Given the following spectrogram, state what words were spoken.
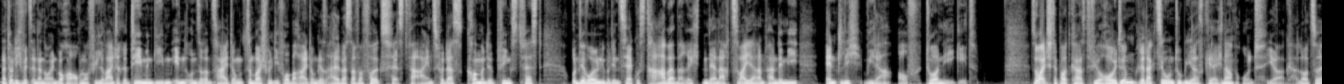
Natürlich wird es in der neuen Woche auch noch viele weitere Themen geben in unseren Zeitungen, zum Beispiel die Vorbereitung des Albersdorfer Volksfestvereins für das kommende Pfingstfest und wir wollen über den Zirkus Traber berichten, der nach zwei Jahren Pandemie endlich wieder auf Tournee geht. Soweit der Podcast für heute. Redaktion Tobias Kirchner und Jörg Lotze.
